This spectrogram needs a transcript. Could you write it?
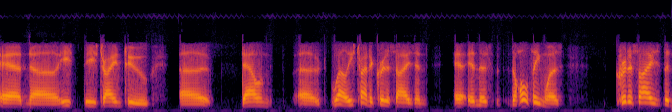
and uh, he's he's trying to uh, down. Uh, well, he's trying to criticize and in this the whole thing was criticize the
